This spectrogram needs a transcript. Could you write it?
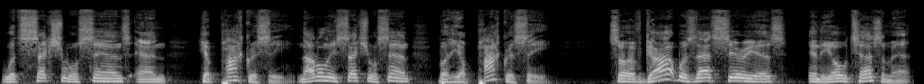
with sexual sins and hypocrisy. Not only sexual sin, but hypocrisy. So if God was that serious in the Old Testament,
